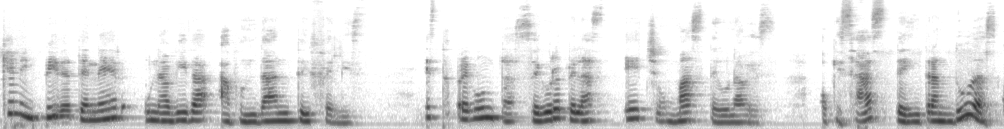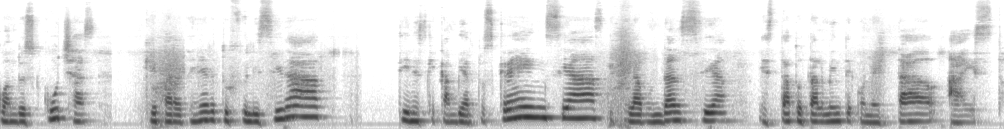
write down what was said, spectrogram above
¿Qué me impide tener una vida abundante y feliz? Esta pregunta seguro te la has hecho más de una vez. O quizás te entran dudas cuando escuchas que para tener tu felicidad tienes que cambiar tus creencias y que la abundancia está totalmente conectada a esto.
